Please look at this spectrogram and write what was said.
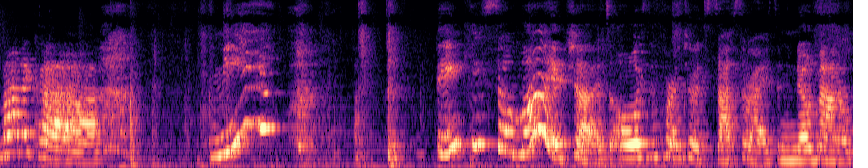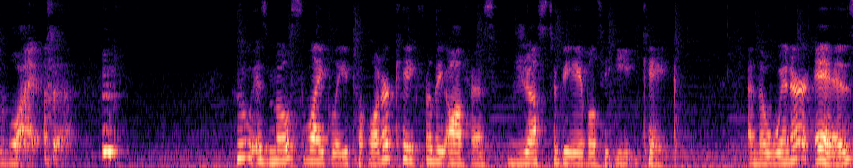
Monica. Me? Thank you so much. Uh, it's always important to accessorize no matter what. Who is most likely to order cake for the office just to be able to eat cake? And the winner is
